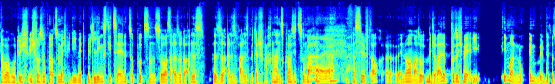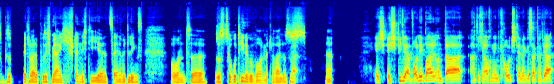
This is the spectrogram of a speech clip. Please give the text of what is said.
Aber gut, ich, ich versuche mir auch zum Beispiel die mit, mit links die Zähne zu putzen und sowas, also alles, also alles, alles mit der schwachen Hand quasi zu machen. Ah, ja. Das hilft auch äh, enorm. Also mittlerweile putze ich mir immer nur, also mittlerweile putze ich mir eigentlich ständig die äh, Zähne mit links und äh, so ist zur Routine geworden mittlerweile. Das ja. Ist, ja. Ich, ich spiele ja Volleyball und da hatte ich auch einen Coach, der mir gesagt hat, ja,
